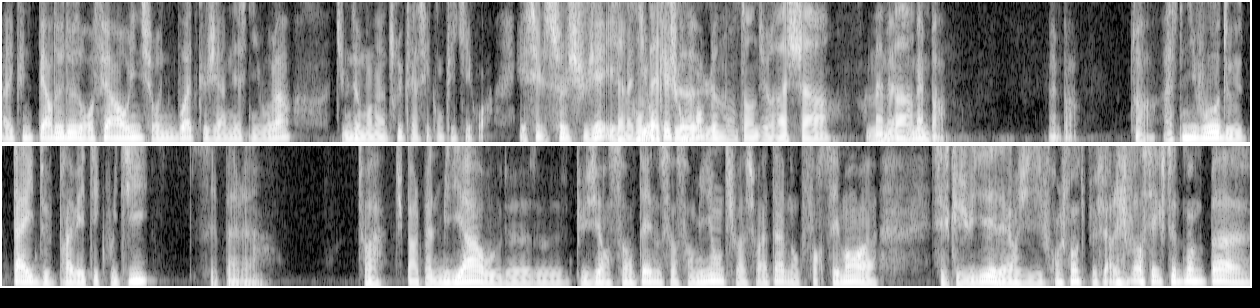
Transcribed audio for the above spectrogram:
avec une paire de deux, de refaire un all-in sur une boîte que j'ai amenée à ce niveau-là. Tu me demandes un truc, là, c'est compliqué, quoi. Et c'est le seul sujet. Et il m'a dit, ok, je le, comprends. le montant du rachat, même Me- pas? Même pas. Même pas. Tu vois, à ce niveau de taille de private equity, C'est pas là. tu vois, tu parles pas de milliards ou de, de plusieurs centaines ou 500 millions, tu vois, sur la table. Donc forcément, euh, c'est ce que je lui disais. D'ailleurs, je lui dis, franchement, tu peux faire l'effort, c'est que je te demande pas. euh.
